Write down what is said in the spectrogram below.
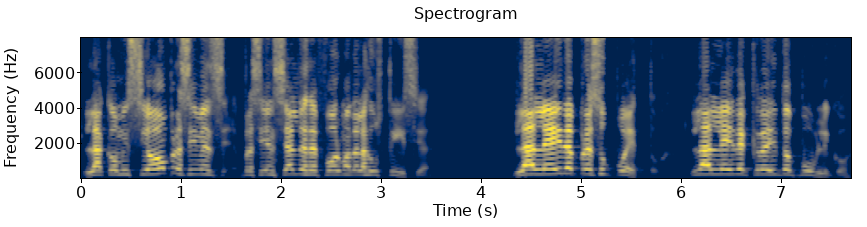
la Comisión Presidencial de Reforma de la Justicia, la Ley de Presupuesto, la Ley de Crédito Público,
